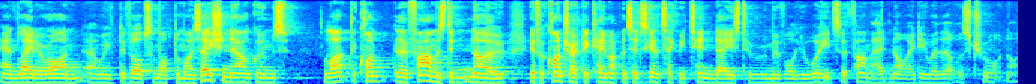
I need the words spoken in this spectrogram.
And later on, uh, we've developed some optimization algorithms the, the, farmers didn't know if a contractor came up and said it's going to take me 10 days to remove all your weeds. The farmer had no idea whether that was true or not.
